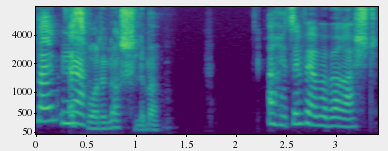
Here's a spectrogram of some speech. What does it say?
Nein, Na. es wurde noch schlimmer. Ach, jetzt sind wir aber überrascht.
